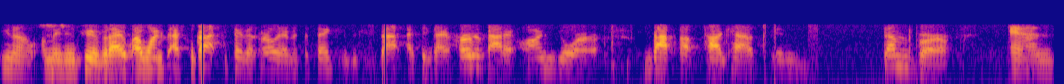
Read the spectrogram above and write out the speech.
you know, amazing too. But I I wanted I forgot to say that earlier, I meant to thank you because that I think I heard about it on your wrap up podcast in December and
